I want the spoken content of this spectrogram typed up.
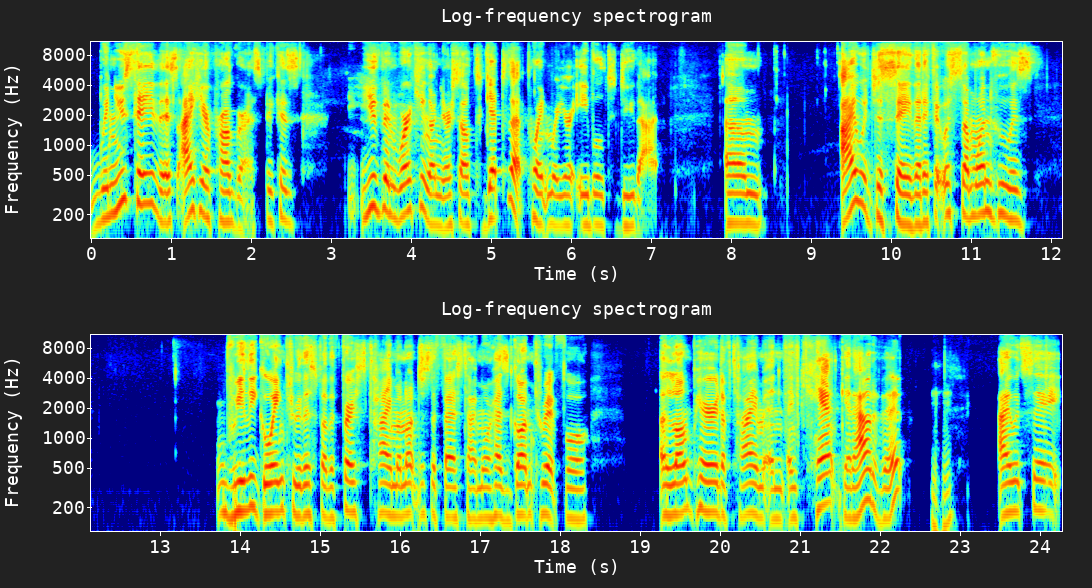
when you say this, I hear progress because you've been working on yourself to get to that point where you're able to do that. Um, I would just say that if it was someone who is really going through this for the first time, or not just the first time, or has gone through it for a long period of time and, and can't get out of it, Mhm. I would say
